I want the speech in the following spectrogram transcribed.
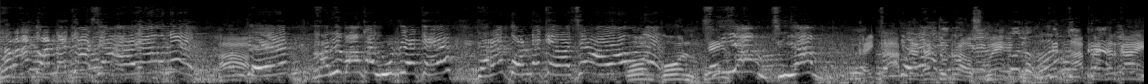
घरा तोड़ने के वैसे आया उन्हें हाँ। समझे? गरीबों का लूट लेके घरा तोड़ने के वैसे आया कौन कौन? CM CM. कहीं का आपका घर टूट रहा उसमें? आपका घर कहाँ है?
